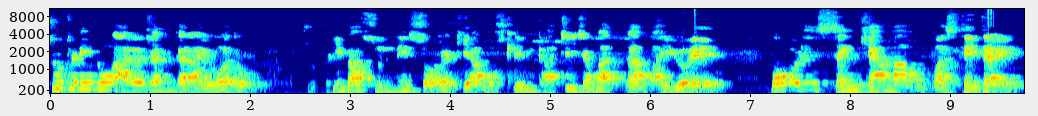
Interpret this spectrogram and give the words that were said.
ચૂંટણીનું આયોજન કરાયું હતું. ચૂંટણીમાં સુન્ની સોરઠિયા મુસ્લિમ ગાચી જમાતના ભાઈઓએ બહોળી સંખ્યામાં ઉપસ્થિત રહી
